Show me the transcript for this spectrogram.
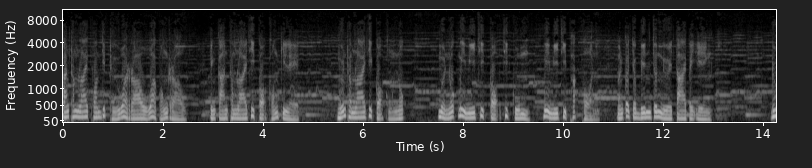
การทำลายความยึดถือว่าเราว่าของเรา เป็นการทำลายที่เกาะของกิเลส เหมือนทำลายที่เกาะของนก เมื่อนกไม่มีที่เกาะที่กุม ไม่มีที่พักผ่อน มันก็จะบินจนเหนื่อยตายไปเอง ดู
